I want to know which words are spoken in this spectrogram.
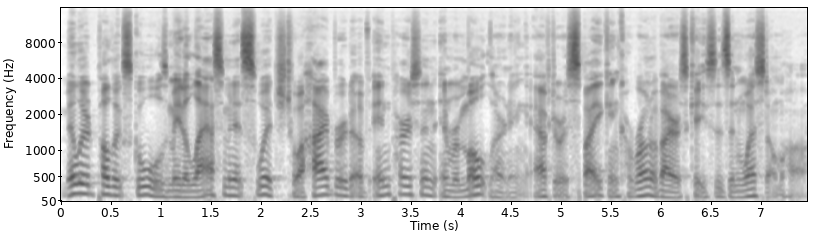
Millard Public Schools made a last minute switch to a hybrid of in person and remote learning after a spike in coronavirus cases in West Omaha.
